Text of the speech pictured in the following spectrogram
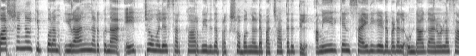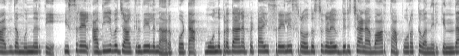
വർഷങ്ങൾക്കിപ്പുറം ഇറാനിൽ നടക്കുന്ന ഏറ്റവും വലിയ സർക്കാർ വിരുദ്ധ പ്രക്ഷോഭങ്ങളുടെ പശ്ചാത്തലത്തിൽ അമേരിക്കൻ സൈനിക ഇടപെടൽ ഉണ്ടാകാനുള്ള സാധ്യത മുൻനിർത്തി ഇസ്രയേൽ അതീവ ജാഗ്രതയിലെന്ന് റിപ്പോർട്ട്. മൂന്ന് പ്രധാനപ്പെട്ട ഇസ്രയേലി സ്രോതസ്സുകളെ ഉദ്ധരിച്ചാണ് വാർത്ത പുറത്തു വന്നിരിക്കുന്നത്.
